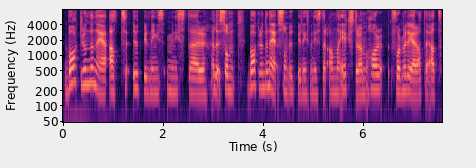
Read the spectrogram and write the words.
Bakgrunden är att utbildningsminister, eller som, bakgrunden är som utbildningsminister Anna Ekström har formulerat det att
